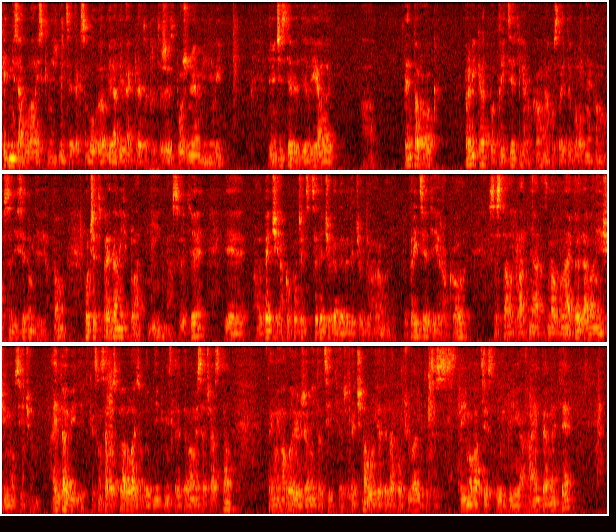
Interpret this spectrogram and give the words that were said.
keď mi zavolali z knižnice, tak som bol veľmi rád jednak preto, pretože zbožňujem vinily. Neviem, či ste vedeli, ale tento rok, prvýkrát po 30 rokoch, naposledy to bolo v nejakom 89. Počet predaných platní na svete je väčší ako počet CD a DVD dohromady. Po 30 rokoch sa stala platňa znovu najpredávanejším nosičom. A je to aj vidieť. Keď som sa rozprával aj s hudobníkmi, stretávame sa často, tak mi hovorili, že oni to cítia, že väčšinou ľudia teda počúvajú to cez streamovacie služby a na internete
